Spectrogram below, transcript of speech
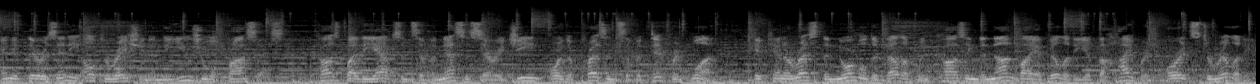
and if there is any alteration in the usual process, caused by the absence of a necessary gene or the presence of a different one, it can arrest the normal development causing the non-viability of the hybrid or its sterility.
